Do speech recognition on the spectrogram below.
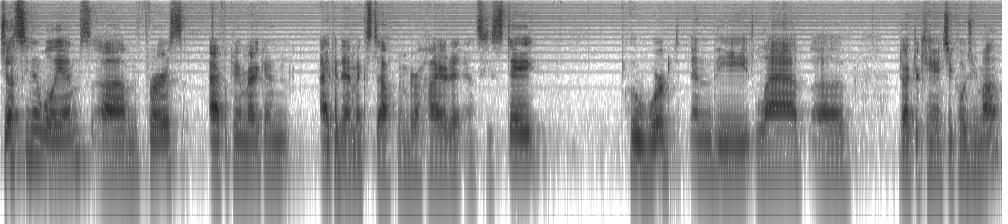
Justina Williams, um, first African-American academic staff member hired at NC State, who worked in the lab of Dr. Kenichi Kojima,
